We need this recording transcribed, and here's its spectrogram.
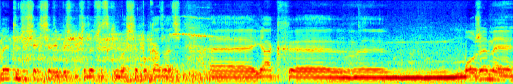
My tu dzisiaj chcielibyśmy przede wszystkim właśnie pokazać, e, jak e, e, możemy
